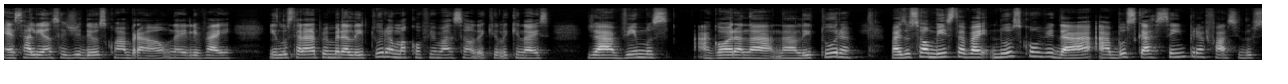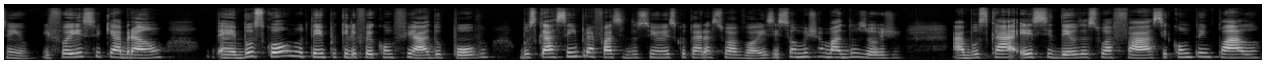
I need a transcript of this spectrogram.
essa aliança de Deus com Abraão, né? Ele vai ilustrar a primeira leitura, uma confirmação daquilo que nós já vimos agora na, na leitura, mas o salmista vai nos convidar a buscar sempre a face do Senhor. E foi isso que Abraão é, buscou no tempo que lhe foi confiado o povo, buscar sempre a face do Senhor escutar a sua voz. E somos chamados hoje a buscar esse Deus, a sua face, contemplá-lo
